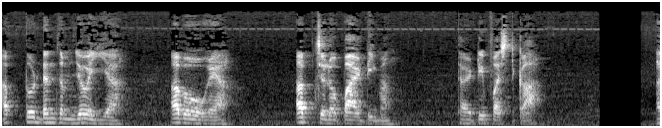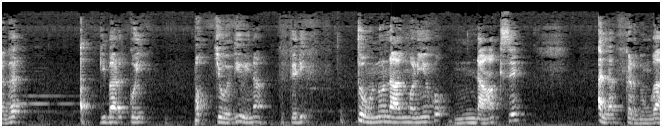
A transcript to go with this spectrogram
अब तो डन समझो भैया। अब हो गया। अब चलो पार्टी में थर्टी फ़र्स्ट का। अगर अब की बार कोई पकचोदी हुई ना तो तेरी दोनों नागमणियों को नाक से अलग कर दूँगा।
